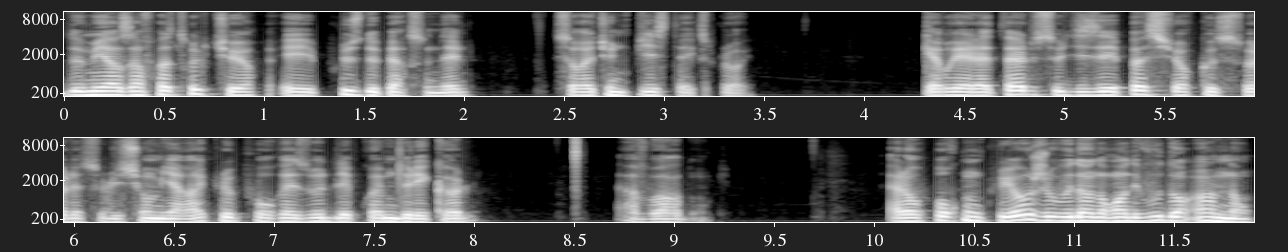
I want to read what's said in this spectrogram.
de meilleures infrastructures et plus de personnel serait une piste à explorer. Gabriel Attal se disait pas sûr que ce soit la solution miracle pour résoudre les problèmes de l'école. À voir donc. Alors pour conclure, je vous donne rendez-vous dans un an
